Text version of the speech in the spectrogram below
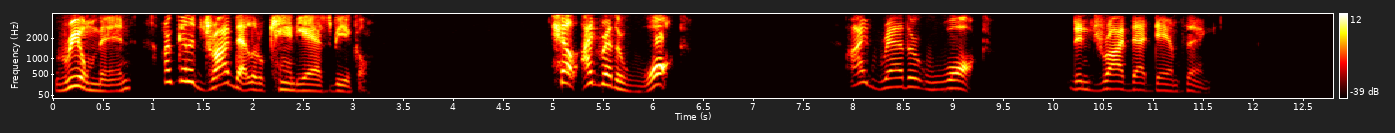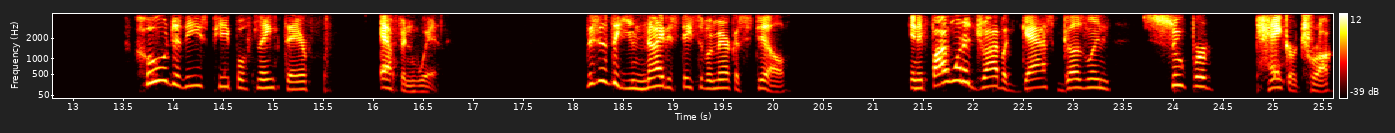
real men, aren't going to drive that little candy ass vehicle. Hell, I'd rather walk. I'd rather walk than drive that damn thing. Who do these people think they're effing with? This is the United States of America still. And if I want to drive a gas guzzling super tanker truck,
